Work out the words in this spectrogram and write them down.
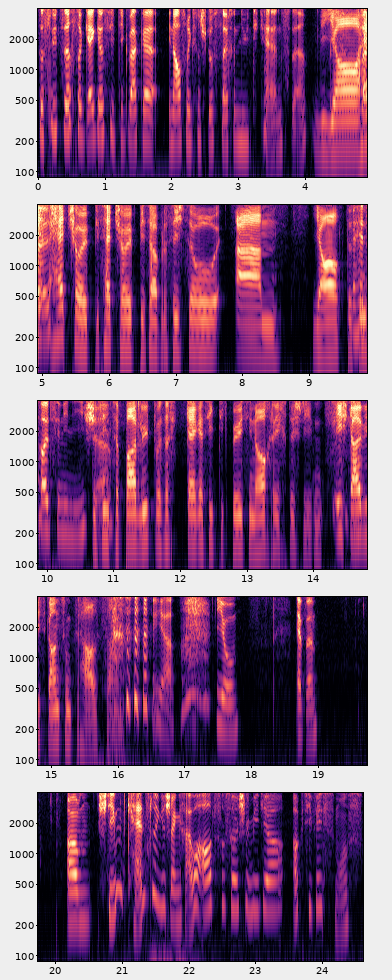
Dass Leute sich so gegenseitig wegen, in Anführungs- und Schlusszeichen, nichts canceln. Ja, hat, hat schon etwas, hat schon etwas, aber es ist so, ähm, ja, das sind, halt seine Nische. Das sind so ein paar Leute, die sich gegenseitig böse Nachrichten schreiben. Ist teilweise ganz unterhaltsam. ja, jo. Eben. Ähm, stimmt, Canceling ist eigentlich auch eine Art von Social Media Aktivismus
